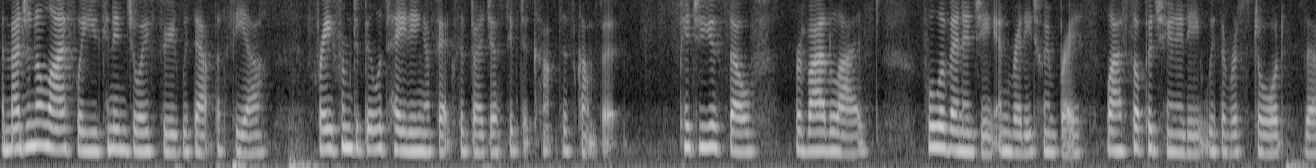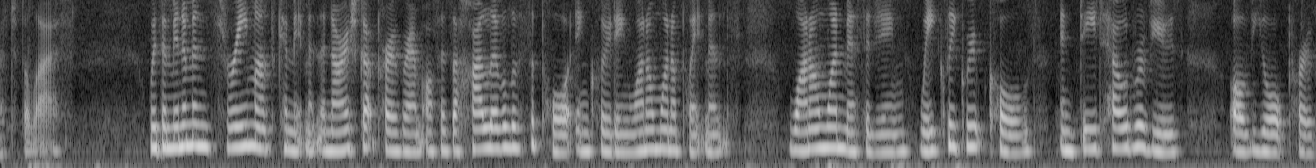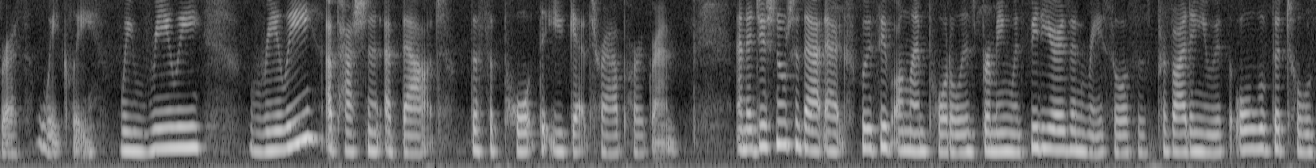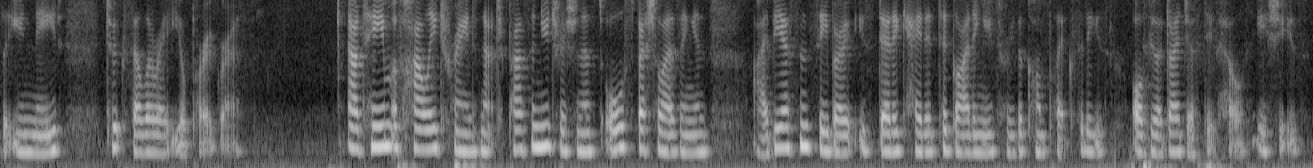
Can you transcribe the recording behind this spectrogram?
Imagine a life where you can enjoy food without the fear, free from debilitating effects of digestive discomfort. Picture yourself revitalized, full of energy, and ready to embrace life's opportunity with a restored zest for life. With a minimum three month commitment, the Nourish Gut program offers a high level of support, including one on one appointments one on one messaging, weekly group calls, and detailed reviews of your progress weekly. We really, really are passionate about the support that you get through our program. And additional to that, our exclusive online portal is brimming with videos and resources, providing you with all of the tools that you need to accelerate your progress. Our team of highly trained naturopaths and nutritionists, all specializing in IBS and SIBO is dedicated to guiding you through the complexities of your digestive health issues.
